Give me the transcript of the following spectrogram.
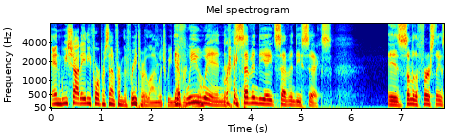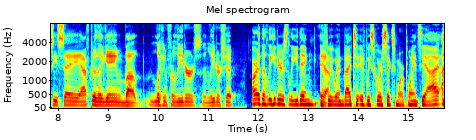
and we shot 84% from the free throw line, which we never if we do. win Right. 78 76 is some of the first things he say after the game about looking for leaders and leadership Are the leaders leading if Yeah. we win by two, if we score six more points? Yeah, I, I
